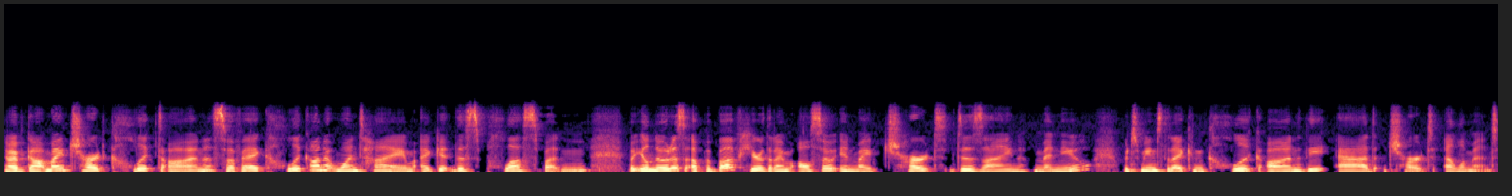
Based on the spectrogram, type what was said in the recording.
Now, I've got my chart clicked on, so if if I click on it one time, I get this plus button, but you'll notice up above here that I'm also in my chart design menu, which means that I can click on the add chart element.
